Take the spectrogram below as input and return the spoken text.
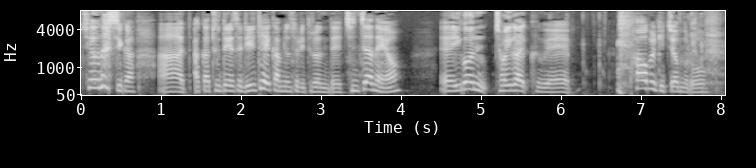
최은아 씨가 아 아까 두 대에서 릴테이 감는 소리 들었는데 진짜네요. 예, 이건 저희가 그 왜 파업을 기점으로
